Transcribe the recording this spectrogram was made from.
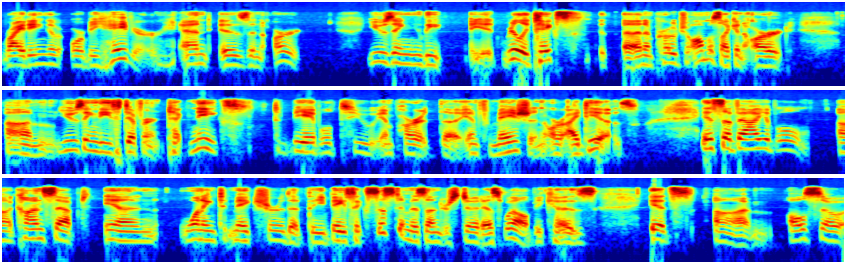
writing, or behavior, and is an art using the it really takes an approach almost like an art um, using these different techniques to be able to impart the information or ideas. It's a valuable uh, concept in wanting to make sure that the basic system is understood as well because it's um, also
